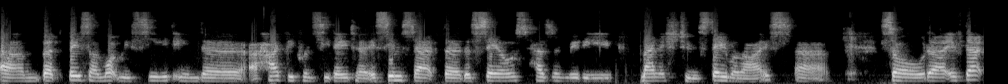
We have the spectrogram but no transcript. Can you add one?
Um, but based on what we see in the uh, high frequency data, it seems that the, the sales hasn't really managed to stabilize. Uh, so the, if that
